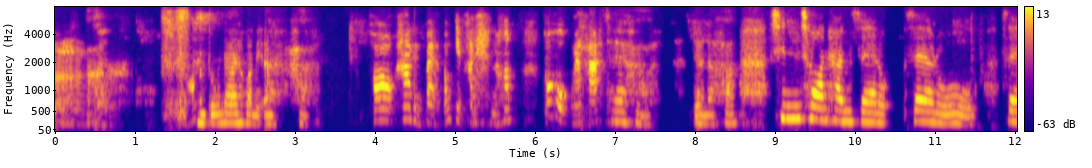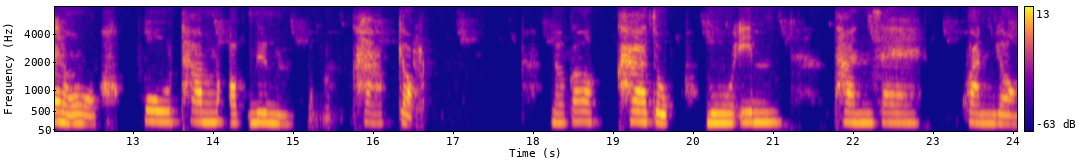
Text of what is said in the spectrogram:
ตาต้งได้ค่ะนี่อะค่ะ ข้อห้าถึงแปดต้องเก็บคะแนนเนาะข้อหกนะคะ ใช่ค่ะ เดี๋ยวนะคะ ชินชอนฮันเซโรเซโรเซโนภูทำออบนึนคาเกอกแล้วก็คาจุกมูอิม ทันแซ ควันยอง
